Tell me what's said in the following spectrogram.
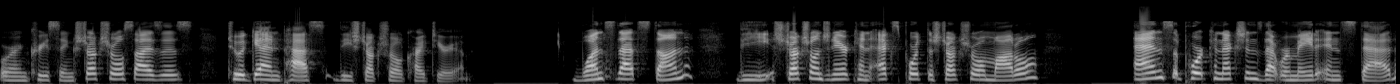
or increasing structural sizes to again pass the structural criteria. Once that's done, the structural engineer can export the structural model and support connections that were made in STAAD,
